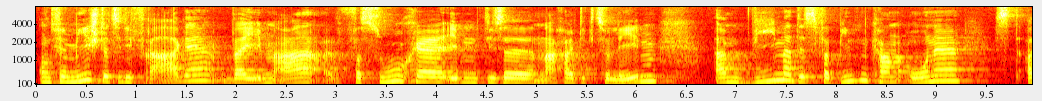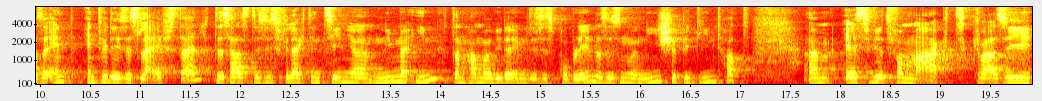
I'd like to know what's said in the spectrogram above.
Und für mich stellt sich die Frage, weil ich eben auch versuche, eben diese nachhaltig zu leben, wie man das verbinden kann, ohne, also ent, entweder ist es Lifestyle, das heißt, das ist vielleicht in zehn Jahren nimmer in, dann haben wir wieder eben dieses Problem, dass es nur Nische bedient hat. Ähm, es wird vom Markt quasi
